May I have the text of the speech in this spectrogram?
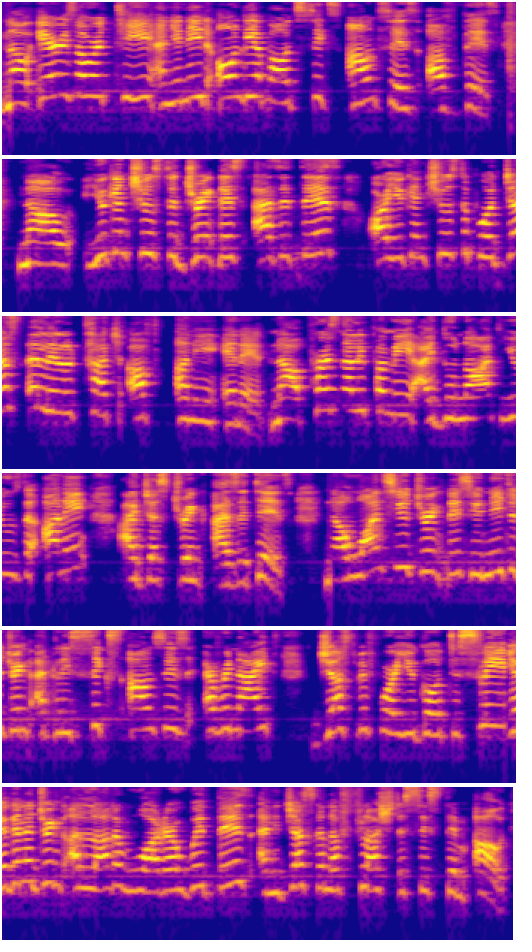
Now here is our tea and you need only about 6 ounces of this. Now you can choose to drink this as it is or you can choose to put just a little touch of honey in it. Now personally for me I do not use the honey I just drink as it is. Now once you drink this you need to drink at least 6 ounces every night just before you go to sleep. You're gonna drink a lot of water with this and it's just gonna flush the system out.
